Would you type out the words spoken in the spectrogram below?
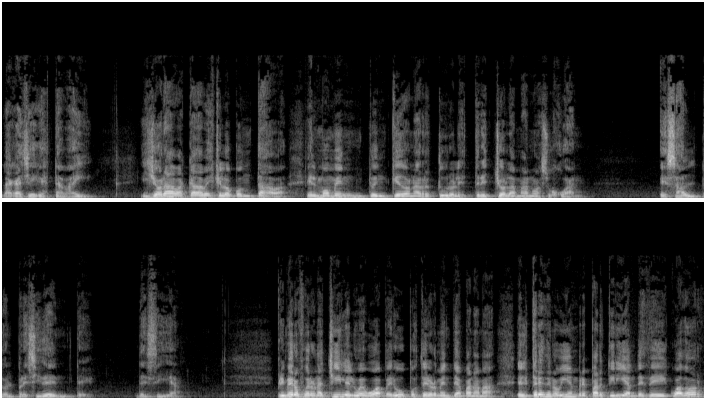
La gallega estaba ahí y lloraba cada vez que lo contaba, el momento en que don Arturo le estrechó la mano a su Juan. Es alto el presidente, decía. Primero fueron a Chile, luego a Perú, posteriormente a Panamá. El 3 de noviembre partirían desde Ecuador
